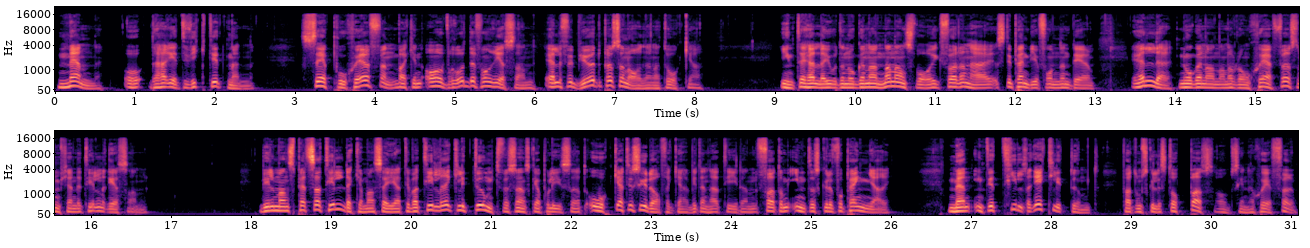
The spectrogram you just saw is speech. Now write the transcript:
Men, och det här är ett viktigt men, Säpo-chefen varken avrådde från resan eller förbjöd personalen att åka. Inte heller gjorde någon annan ansvarig för den här stipendiefonden det, eller någon annan av de chefer som kände till resan. Vill man spetsa till det kan man säga att det var tillräckligt dumt för svenska poliser att åka till Sydafrika vid den här tiden för att de inte skulle få pengar. Men inte tillräckligt dumt för att de skulle stoppas av sina chefer.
